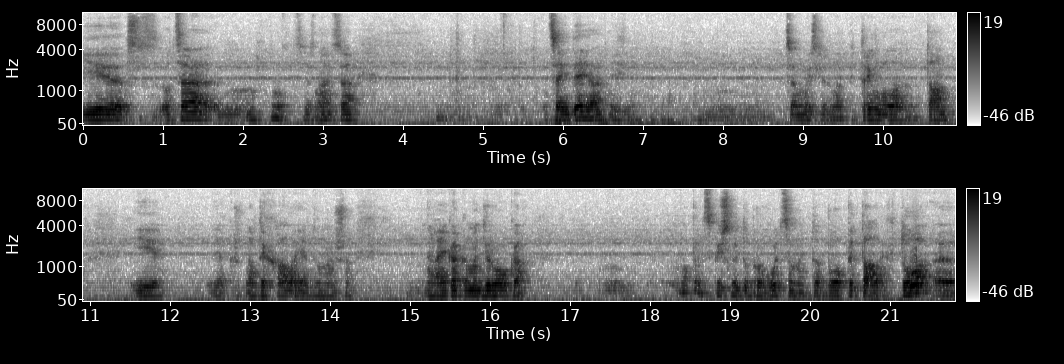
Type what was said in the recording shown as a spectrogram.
І оця, ну, я знаю, ця, ця ідея ця мисль вона підтримувала там і, я кажу, надихала. Я думаю, що а яка командіровка? Ну, в принципі, йшли добровольцями, та, бо питали, хто, е,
